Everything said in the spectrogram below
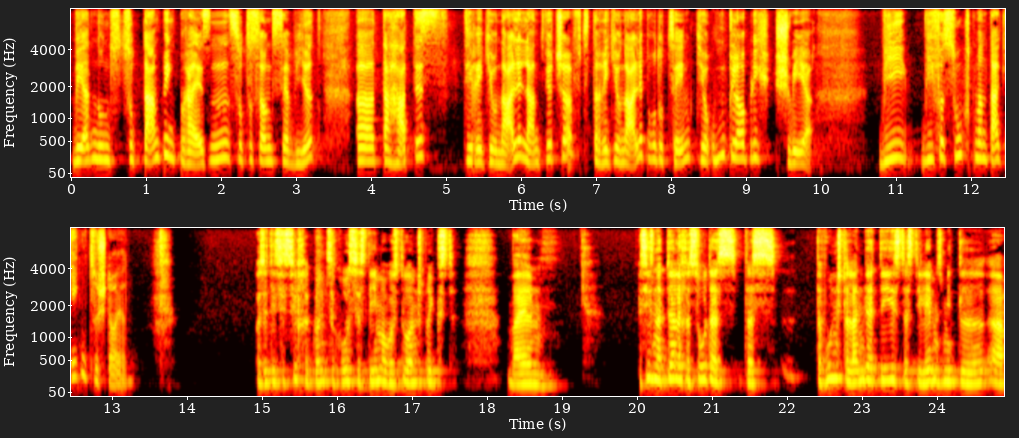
werden uns zu Dumpingpreisen sozusagen serviert. Äh, da hat es die regionale Landwirtschaft, der regionale Produzent ja unglaublich schwer. Wie, wie versucht man dagegen zu steuern? Also das ist sicher ein ganz großes Thema, was du ansprichst, weil es ist natürlich so, dass, dass der Wunsch der Landwirte ist, dass die Lebensmittel äh,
